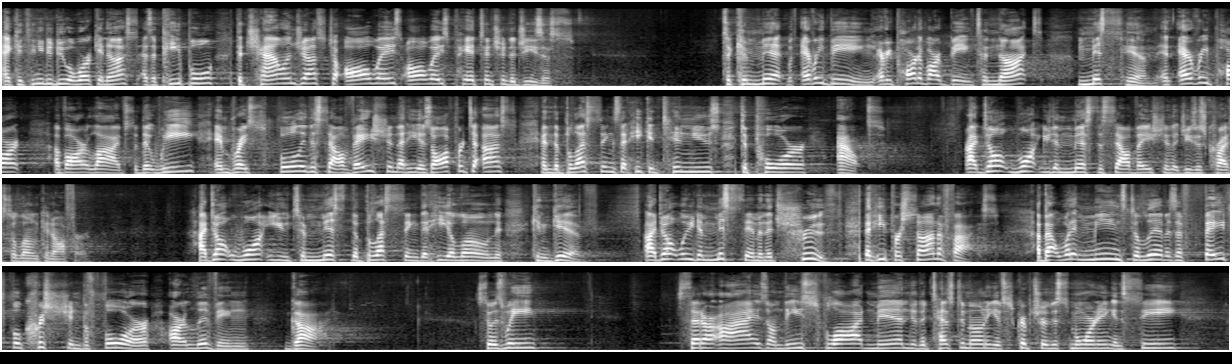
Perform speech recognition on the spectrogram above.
and continue to do a work in us as a people to challenge us to always, always pay attention to Jesus to commit with every being, every part of our being, to not miss Him in every part of our lives so that we embrace fully the salvation that He has offered to us and the blessings that He continues to pour out. I don't want you to miss the salvation that Jesus Christ alone can offer. I don't want you to miss the blessing that He alone can give. I don't want you to miss Him and the truth that He personifies about what it means to live as a faithful Christian before our living God. So, as we set our eyes on these flawed men through the testimony of Scripture this morning and see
